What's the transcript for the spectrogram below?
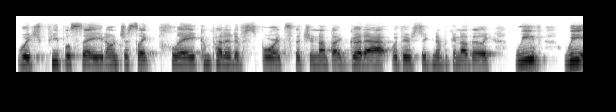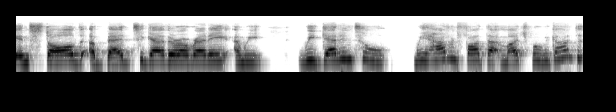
which people say you don't just like play competitive sports that you're not that good at with your significant other. Like we've we installed a bed together already, and we we get into we haven't fought that much, but we got into.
